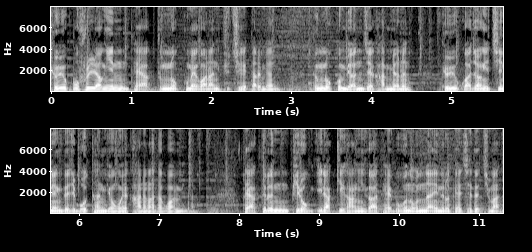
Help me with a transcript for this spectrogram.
교육부 훈령인 대학 등록금에 관한 규칙에 따르면 등록금 면제 감면은 교육과정이 진행되지 못한 경우에 가능하다고 합니다. 대학들은 비록 1학기 강의가 대부분 온라인으로 대체됐지만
